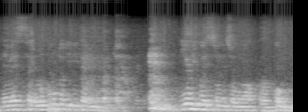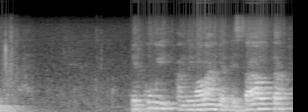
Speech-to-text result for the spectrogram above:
deve essere un punto di riferimento. Io di questo ne sono eh, convinto. Per cui andremo avanti a testa alta,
